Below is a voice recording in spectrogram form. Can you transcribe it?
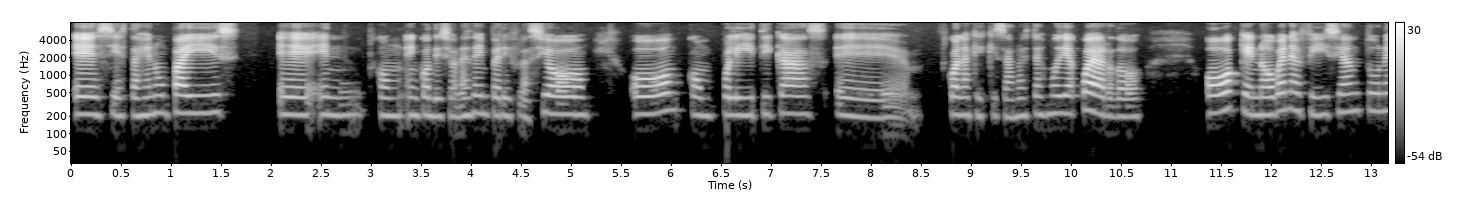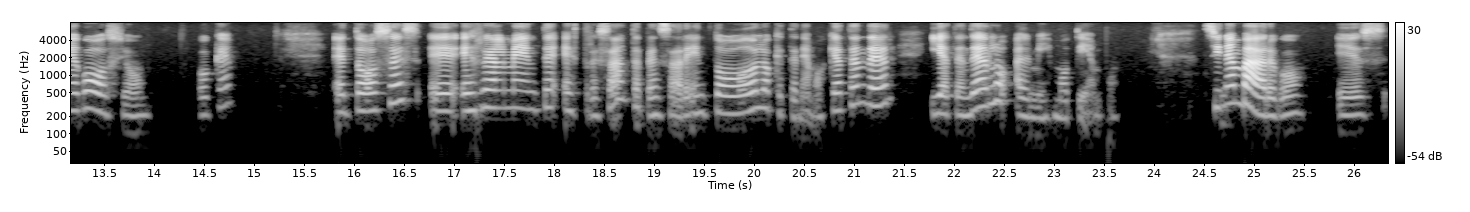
eh, si estás en un país en, condiciones de hiperinflación o con políticas con las que quizás no estés muy de acuerdo o que no benefician tu negocio, ¿ok? Entonces, eh, es realmente estresante pensar en todo lo que tenemos que atender y atenderlo al mismo tiempo. Sin embargo, es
